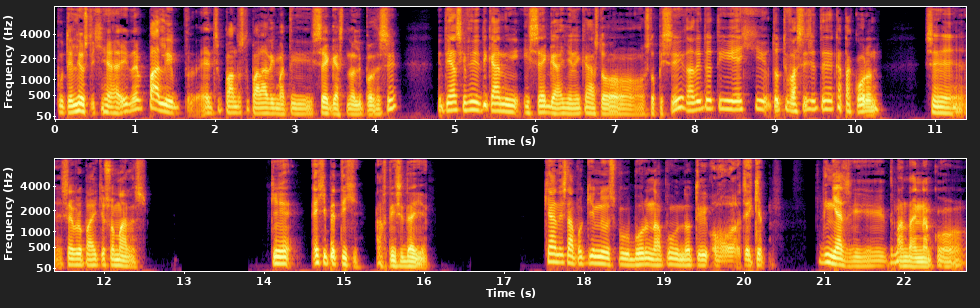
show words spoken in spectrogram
που τελείως τυχαία είναι πάλι έτσι πάνω στο παράδειγμα της Sega στην όλη υπόθεση γιατί αν σκεφτείτε τι κάνει η Sega γενικά στο, στο PC θα δείτε ότι, έχει, το ότι βασίζεται κατά κόρον σε, σε ευρωπαϊκές ομάδες και έχει πετύχει αυτή η συνταγή και αν είστε από εκείνους που μπορούν να πούν ότι oh, και δεν νοιάζει την Bandai Namco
